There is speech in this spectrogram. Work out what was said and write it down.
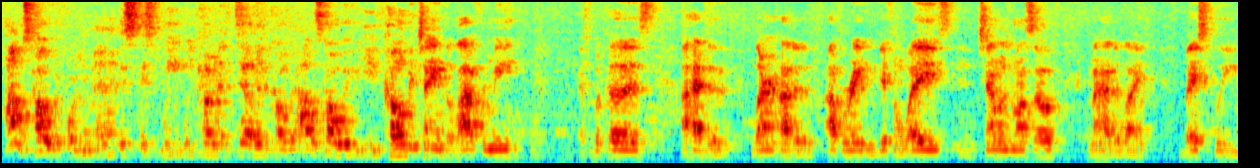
How was COVID for you, man? It's it's we we coming at the tail end of COVID. How was COVID for you? COVID changed a lot for me because I had to learn how to operate in different ways and challenge myself. And I had to like basically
